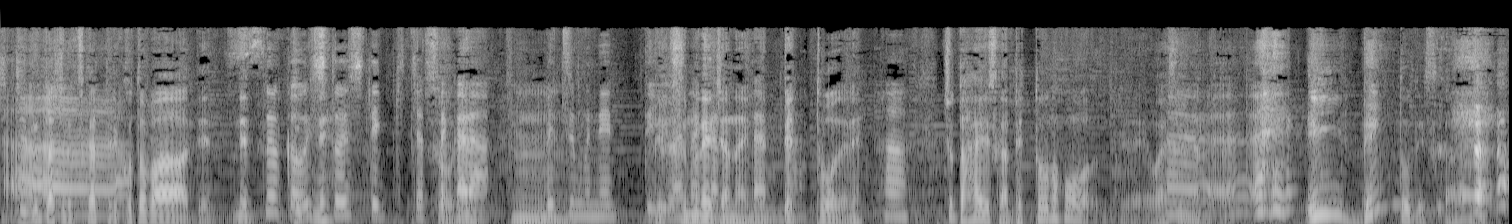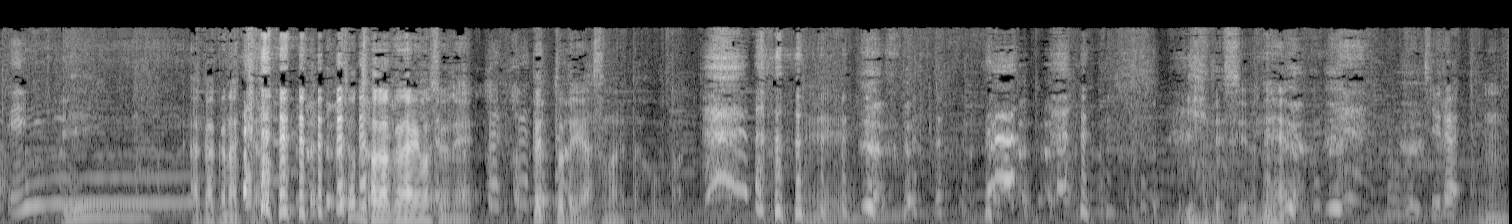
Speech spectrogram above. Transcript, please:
自分たちの使ってる言葉でねそうかね牛としてきちゃったから、ね。うん。別棟って言わ別なかったんだ。棟じゃないね。別当でね。はちょっと早いですか？ら別当の方でお休みになるえー、ベッドですか？ええー、赤くなっちゃう。ちょっと赤くなりますよね。ベッドで休まれた方が、えー。いいですよね、面白い。うん、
